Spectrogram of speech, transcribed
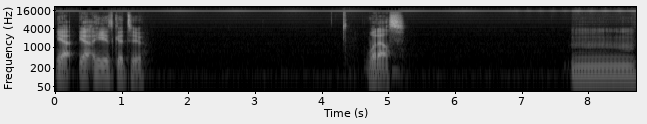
Yeah, yeah, he is good too. What else? Mm,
